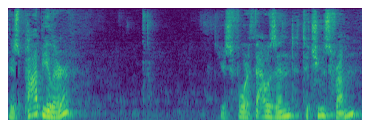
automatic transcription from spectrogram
There's popular. Here's 4,000 to choose from.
